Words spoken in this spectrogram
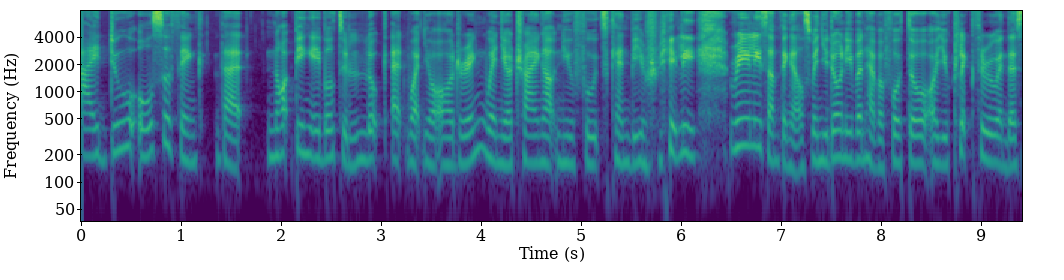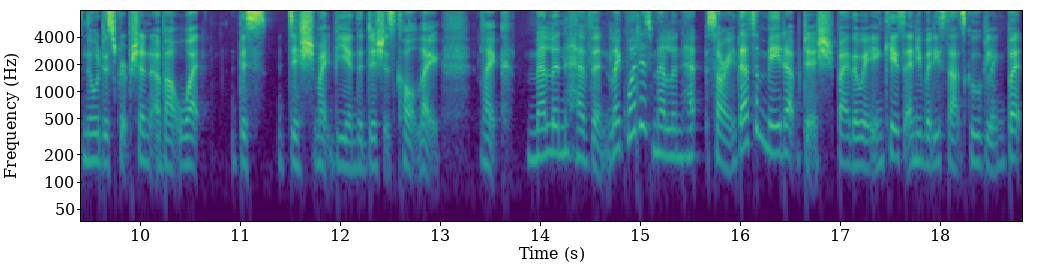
I do also think that not being able to look at what you're ordering when you're trying out new foods can be really, really something else. When you don't even have a photo or you click through and there's no description about what this dish might be and the dish is called like like melon heaven like what is melon he- sorry that's a made up dish by the way in case anybody starts googling but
